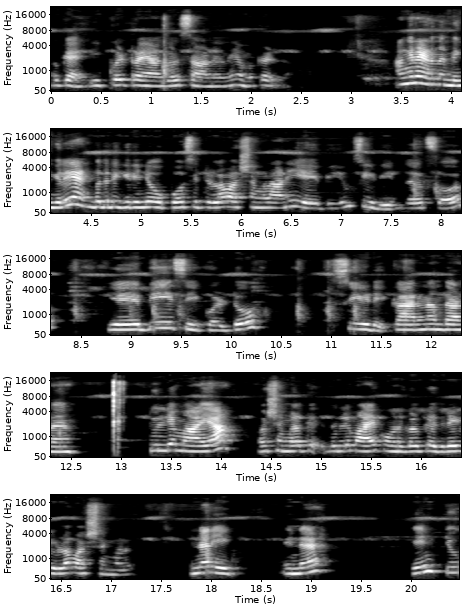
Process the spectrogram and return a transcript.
ഓക്കെ ഈക്വൽ ട്രയാങ്കിൾസ് ആണ് എന്ന് നമുക്ക് എഴുതാം. അങ്ങനെയാണെന്നുണ്ടെങ്കിൽ എൺപത് ഡിഗ്രിന്റെ ഓപ്പോസിറ്റ് ഉള്ള വശങ്ങളാണ് എ ബിയും സി ഡിയും for A B is equal to C D കാരണം എന്താണ്? തുല്യമായ വശങ്ങൾക്ക് തുല്യമായ കോണുകൾക്കെതിരെയുള്ള വശങ്ങൾ. പിന്നെ പിന്നെ ഇൻ ടു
